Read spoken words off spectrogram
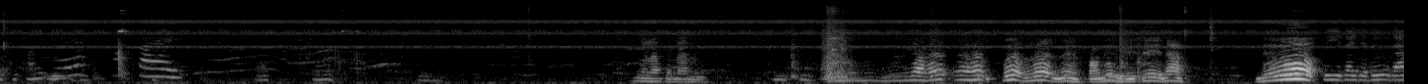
ยที่ไปอีกยังรับจะมาไหมอย่าให้ย่าให้เพื่อนเลยนี่ปลาหนุ่มที่ๆนะเนื้อตีได้จะดื้อได้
